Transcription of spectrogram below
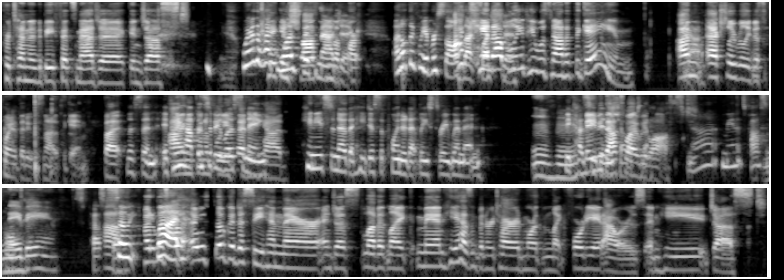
pretending to be Fitzmagic and just where the heck was Fitzmagic? I don't think we ever solved I that. I cannot question. believe he was not at the game. I'm yeah. actually really disappointed that he was not at the game. But listen, if he I'm happens to be listening, he, had... he, needs to know that he disappointed at least three women. Mm-hmm. Because maybe that's why we lost. Yeah, I mean it's possible. Maybe it's possible. Um, so, but, it, but was, it was so good to see him there and just love it. Like, man, he hasn't been retired more than like 48 hours, and he just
